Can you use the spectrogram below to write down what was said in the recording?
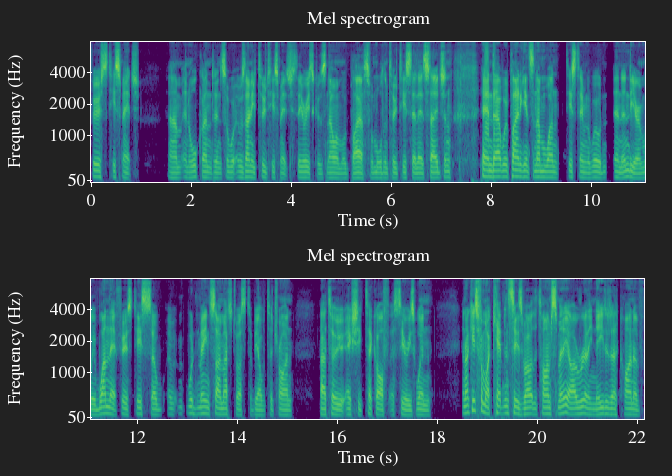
first Test match um, in Auckland, and so it was only two Test match series because no one would play us for more than two Tests at that stage, and and uh, we're playing against the number one Test team in the world in India, and we won that first Test, so it would mean so much to us to be able to try and uh, to actually tick off a series win. And I guess for my captaincy as well at the time, Smitty, I really needed a kind of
